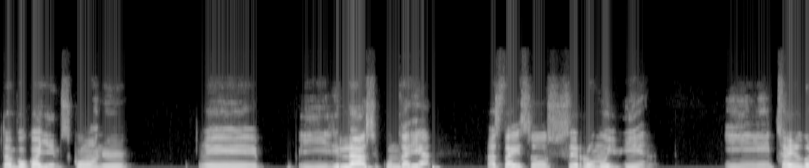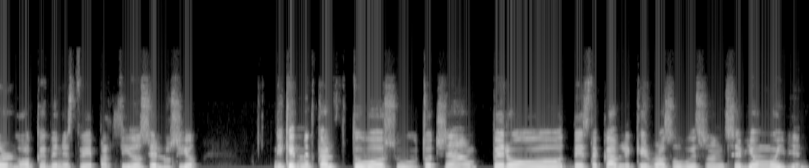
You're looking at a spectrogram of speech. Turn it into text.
tampoco a James Conner. Eh, y la secundaria, hasta eso cerró muy bien. Y Tyler Lockett en este partido se lució. Dickett Metcalf tuvo su touchdown, pero destacable que Russell Wilson se vio muy bien.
